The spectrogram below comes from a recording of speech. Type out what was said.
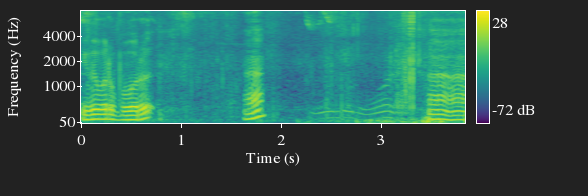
இது ஒரு போர். ஆ? ஆ ஆ.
